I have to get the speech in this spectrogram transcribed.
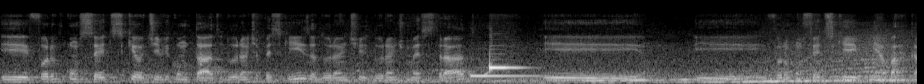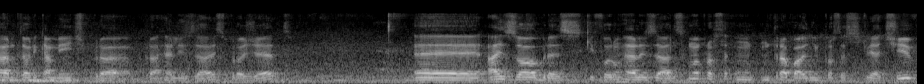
E foram conceitos que eu tive contato durante a pesquisa, durante, durante o mestrado, e, e foram conceitos que me abarcaram teoricamente para realizar esse projeto. É, as obras que foram realizadas como um, um trabalho em processo criativo,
